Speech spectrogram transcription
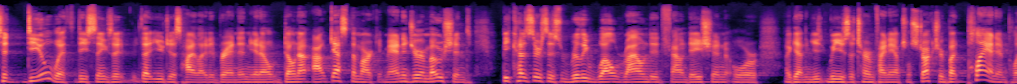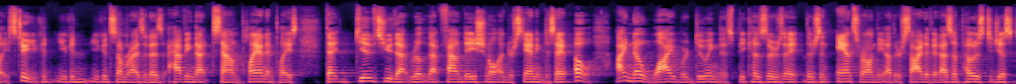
to deal with these things that, that you just highlighted, Brandon. You know, don't outguess the market, manage your emotions, because there's this really well-rounded foundation, or again, we use the term financial structure, but plan in place too. You could you could you could summarize it as having that sound plan in place that gives you that real that foundational understanding to say, oh, I know why we're doing this because there's a there's an answer on the other side of it, as opposed to just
